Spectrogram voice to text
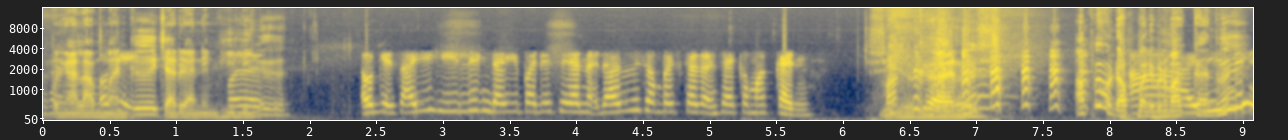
Pengalaman Okey. ke? Cara Anim healing ke? Okey, saya healing daripada saya anak dara sampai sekarang saya akan makan. Makan? Apa yang awak dapat daripada Ah, makan tu? eh?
